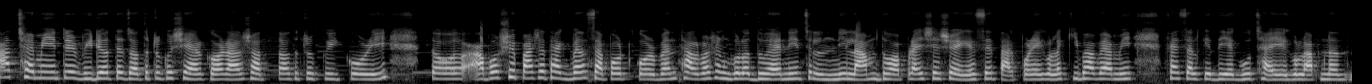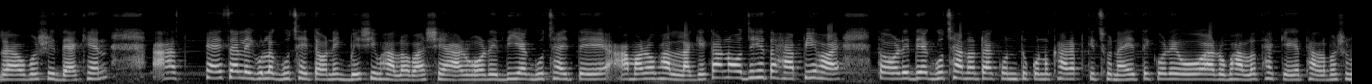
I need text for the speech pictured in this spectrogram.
পাঁচ ছয় মিনিটের ভিডিওতে যতটুকু শেয়ার করার ততটুকুই করি। তো অবশ্যই পাশে থাকবেন সাপোর্ট করবেন। থাল বাসনগুলো ধুয়ে নিলাম, ধোয়া প্রায় শেষ হয়ে গেছে। তারপরে এগুলো কীভাবে আমি ফ্যাসালকে দিয়ে গুছাই, এগুলো আপনারা অবশ্যই দেখেন। আর ফ্যাসাল এগুলো গুছাইতে অনেক বেশি ভালোবাসে আর ওরে দিয়ে গুছাইতে আমারও ভালো লাগে। কারণ ও যেহেতু হ্যাপি হয়, তো ওরে দিয়ে গুছানোটা কিন্তু কোনো খারাপ কিছু না। এতে করে ও আরও ভালো থাকে থাল বাসন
